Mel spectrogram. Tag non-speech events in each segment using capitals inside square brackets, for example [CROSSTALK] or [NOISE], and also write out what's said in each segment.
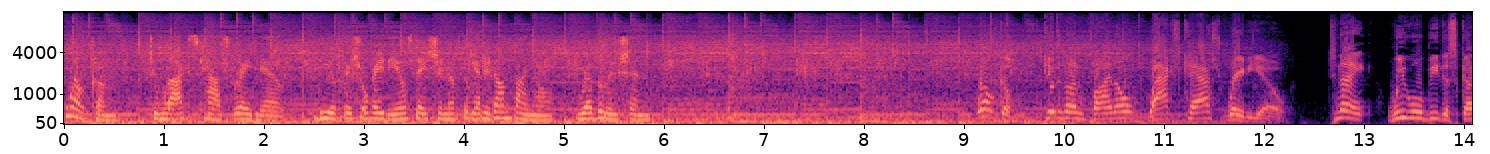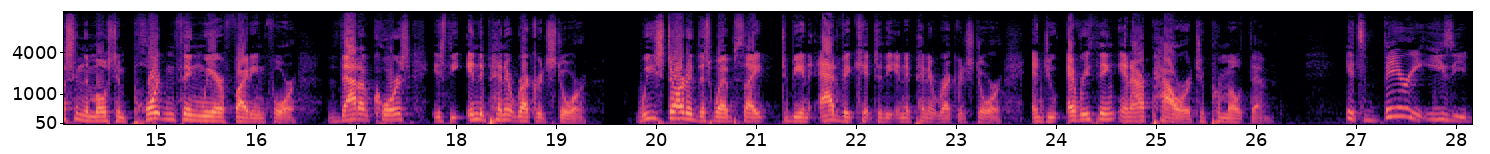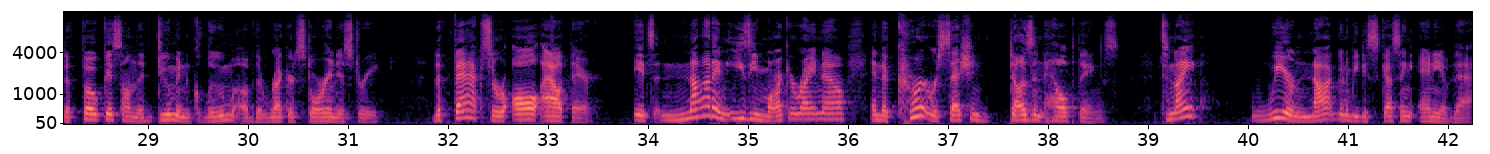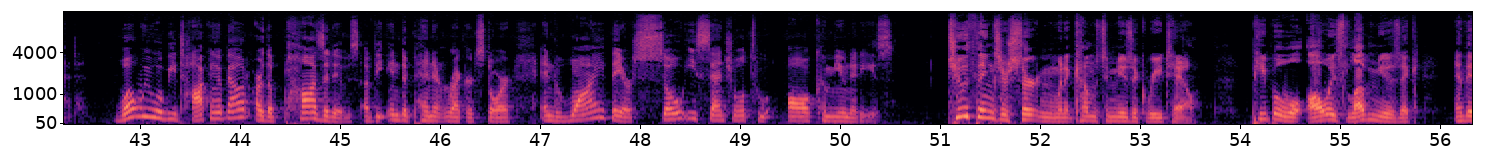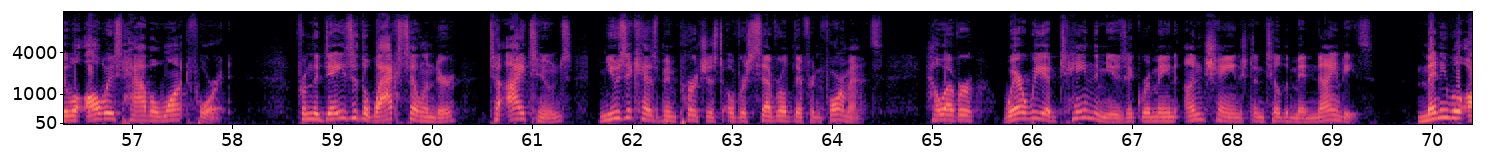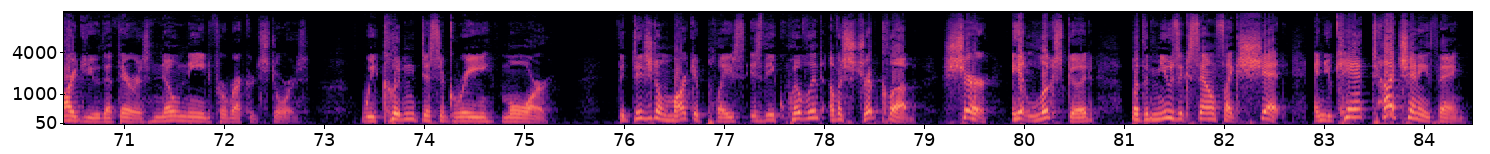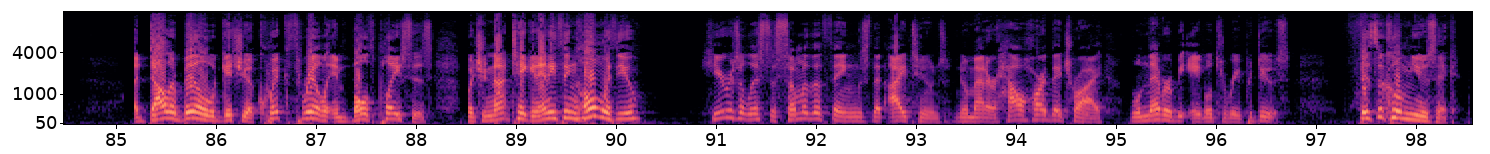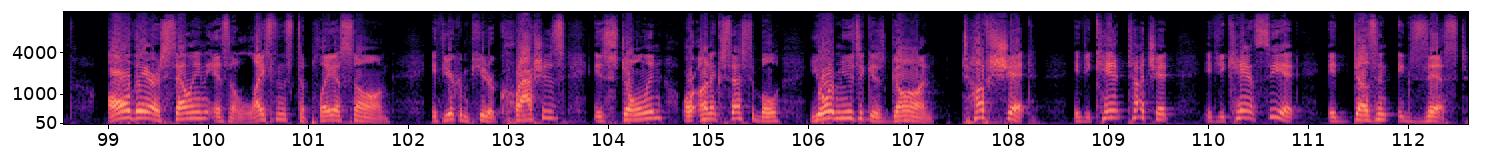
Welcome to Waxcast Radio, the official radio station of the Get It On Vinyl Revolution. Welcome, Get It On Vinyl Waxcast Radio. Tonight, we will be discussing the most important thing we are fighting for. That, of course, is the independent record store. We started this website to be an advocate to the independent record store and do everything in our power to promote them. It's very easy to focus on the doom and gloom of the record store industry. The facts are all out there. It's not an easy market right now, and the current recession doesn't help things. Tonight, we are not going to be discussing any of that. What we will be talking about are the positives of the independent record store and why they are so essential to all communities. Two things are certain when it comes to music retail people will always love music, and they will always have a want for it. From the days of the wax cylinder to iTunes, music has been purchased over several different formats. However, where we obtain the music remained unchanged until the mid 90s. Many will argue that there is no need for record stores. We couldn't disagree more. The digital marketplace is the equivalent of a strip club. Sure, it looks good, but the music sounds like shit, and you can't touch anything. A dollar bill will get you a quick thrill in both places, but you're not taking anything home with you. Here is a list of some of the things that iTunes, no matter how hard they try, will never be able to reproduce. Physical music. All they are selling is a license to play a song. If your computer crashes, is stolen, or unaccessible, your music is gone. Tough shit. If you can't touch it, if you can't see it, it doesn't exist.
